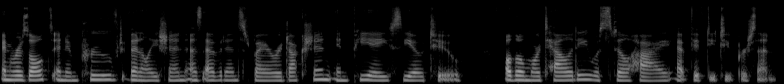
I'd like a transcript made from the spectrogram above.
and results in improved ventilation as evidenced by a reduction in PaCO2, although mortality was still high at 52%.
